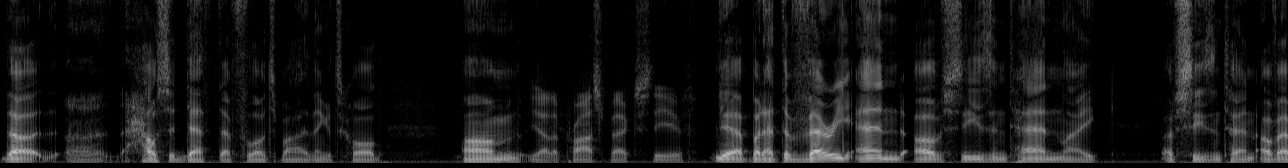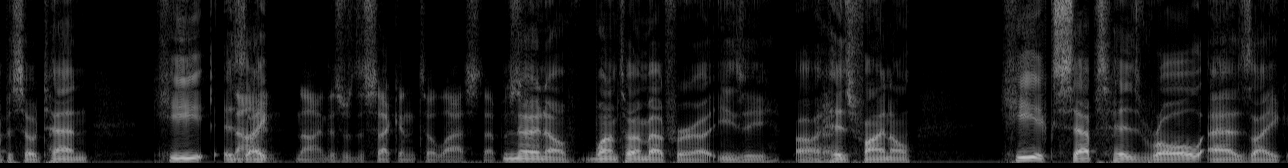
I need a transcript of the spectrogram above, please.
the uh, House of Death that floats by. I think it's called. yeah, the prospect, Steve. Yeah, but at the very end of season ten, like of season ten of episode ten, he is Nine, like, nine. This was the second to last episode. no, no, no. What I'm talking about for uh, Easy, uh, his final, he accepts his role as like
